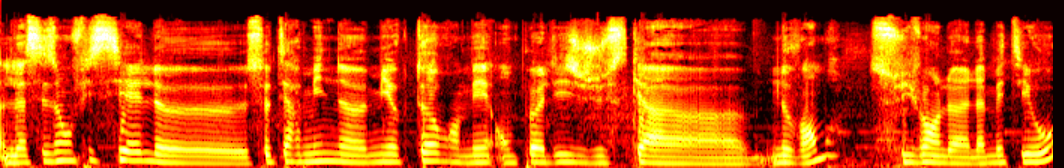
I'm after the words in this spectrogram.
La saison officielle euh, se termine euh, mi-octobre, mais on peut aller jusqu'à novembre, suivant la, météo.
